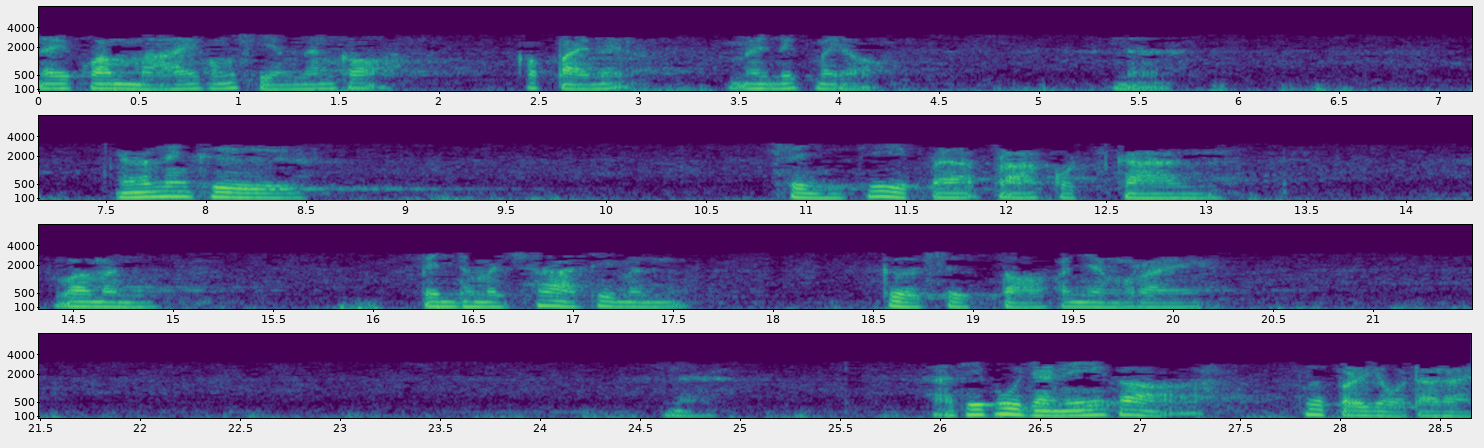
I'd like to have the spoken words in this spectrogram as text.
ในความหมายของเสียงนั้นก็ก็ไปไม่ไม่นึกไม่ออกนะงั้นนั่นคือ สิ่งที่ปรปรากฏการว่ามันเป็นธรรมชาติที่มันเกิดสืบต่อกันอย่างไรนะที่พูดอย่างนี้ก็เพื่อประโยชน์อะไร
